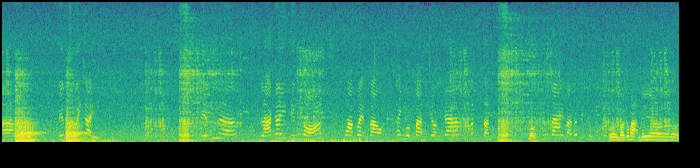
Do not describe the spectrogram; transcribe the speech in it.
à, tiếng suối chảy tiếng à, lá cây tiếng gió hòa quyện vào thành một bản trường ca bất tận Rồi, vui tai và rất thích thú rồi mời các bạn đi ờ, rồi.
